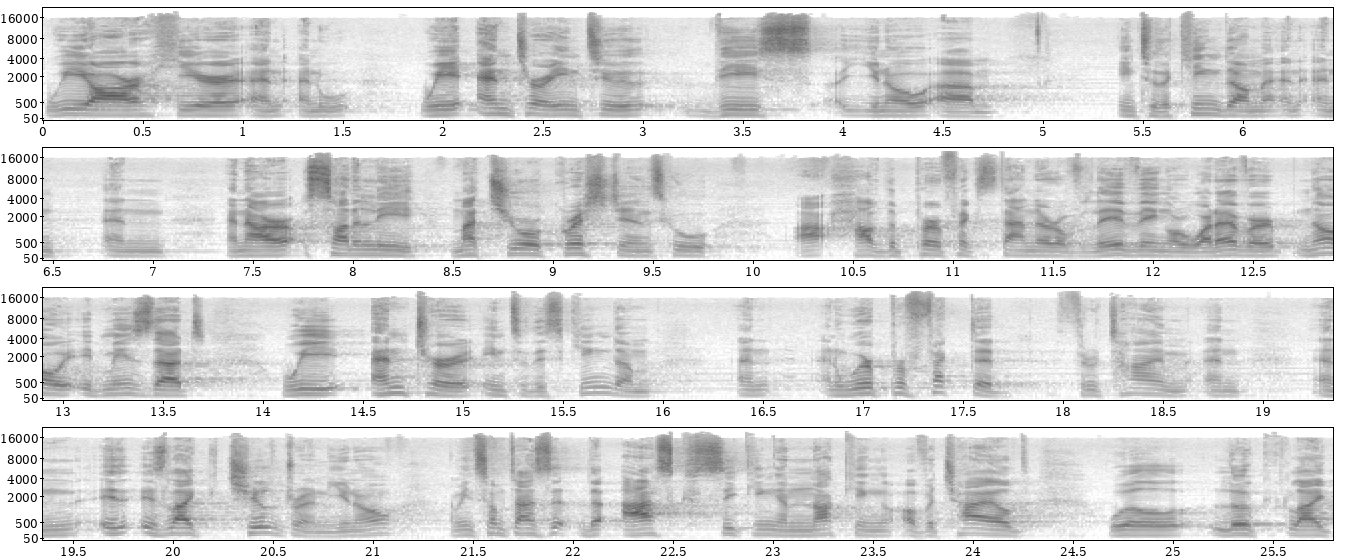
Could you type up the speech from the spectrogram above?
we are here and, and we enter into these, you know, um, into the kingdom and, and, and, and are suddenly mature Christians who uh, have the perfect standard of living or whatever. No, it means that we enter into this kingdom and, and we're perfected through time. And, and it's like children, you know? I mean, sometimes the, the ask, seeking, and knocking of a child will look like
